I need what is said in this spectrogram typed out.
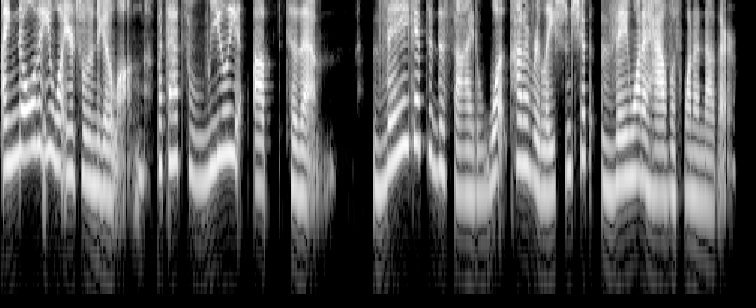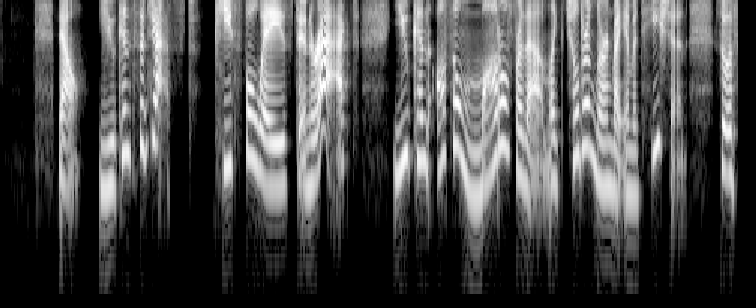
I know that you want your children to get along, but that's really up to them. They get to decide what kind of relationship they want to have with one another. Now, you can suggest peaceful ways to interact. You can also model for them. Like children learn by imitation. So if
